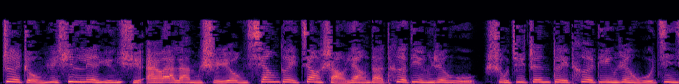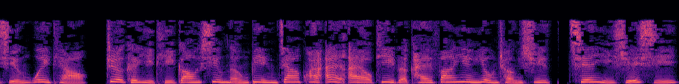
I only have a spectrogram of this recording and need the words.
这种预训练允许 LLM 使用相对较少量的特定任务数据，针对特定任务进行微调。这可以提高性能并加快 NLP 的开发。应用程序迁移学习。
